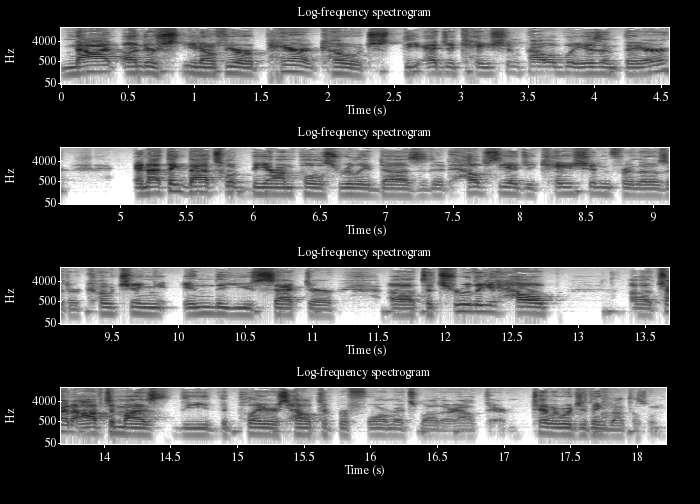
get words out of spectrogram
Not under, you know, if you're a parent coach, the education probably isn't there. And I think that's what Beyond Pulse really does. Is it helps the education for those that are coaching in the youth sector uh, to truly help uh, try to optimize the the players' health and performance while they're out there. Taylor, what do you think about this one?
